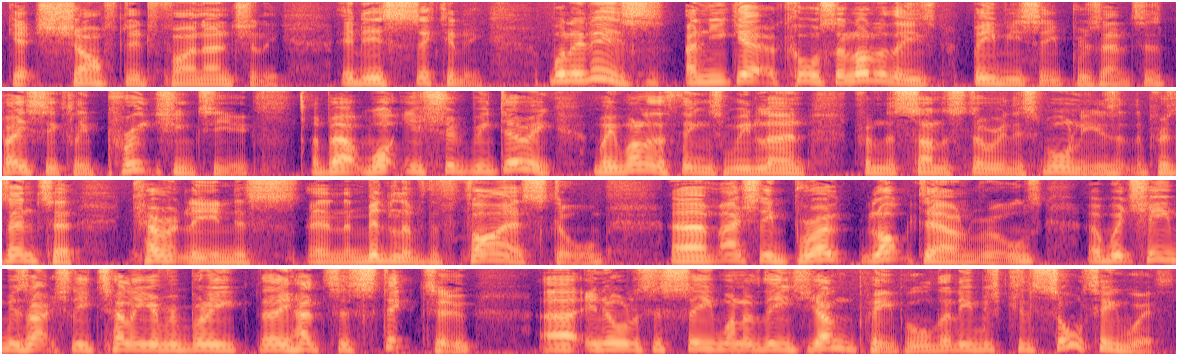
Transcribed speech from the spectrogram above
gets shafted financially. It is sickening. Well, it is. And you get, of course, a lot of these BBC presenters basically preaching to you about what you should be doing. I mean, one of the things we learned from the Sun story this morning is that the presenter, currently in, this, in the middle of the firestorm, um, actually broke lockdown rules, uh, which he was actually telling everybody they had to stick to uh, in order to see one of these young people that he was consorting with.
